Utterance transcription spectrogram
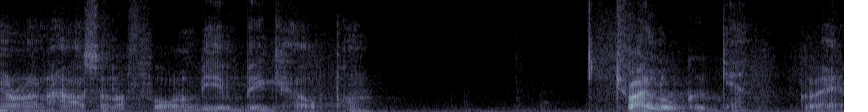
hang around the house on the phone and be a big help, huh? Try Luca again. Go ahead.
